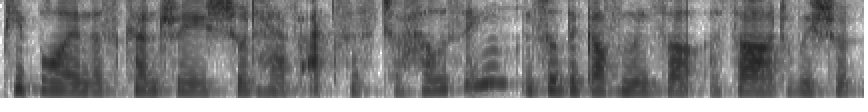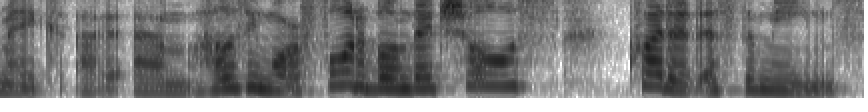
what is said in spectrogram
people in this country should have access to housing. And so the government th- thought we should make uh, um, housing more affordable, and they chose credit as the means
